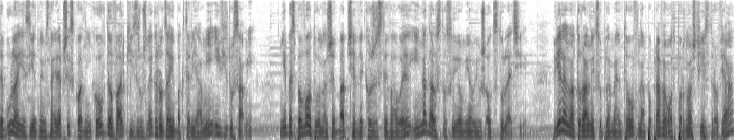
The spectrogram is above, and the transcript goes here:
Cebula jest jednym z najlepszych składników do walki z różnego rodzaju bakteriami i wirusami. Nie bez powodu nasze babcie wykorzystywały i nadal stosują ją już od stuleci. Wiele naturalnych suplementów na poprawę odporności i zdrowia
